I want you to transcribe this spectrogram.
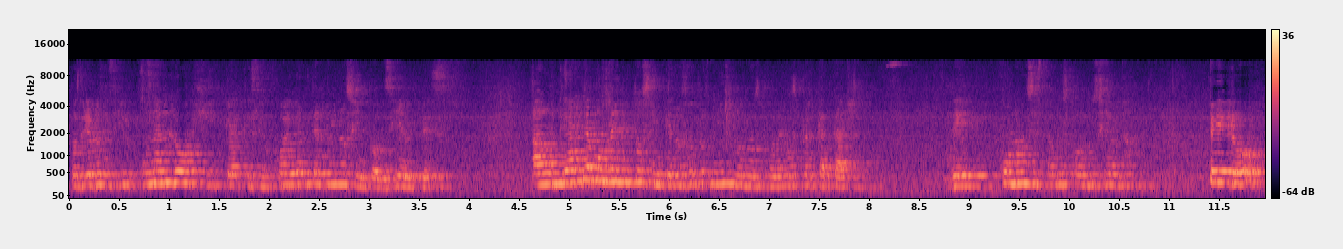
podríamos decir, una lógica que se juega en términos inconscientes, aunque haya momentos en que nosotros mismos nos podemos percatar de cómo nos estamos conduciendo. Pero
